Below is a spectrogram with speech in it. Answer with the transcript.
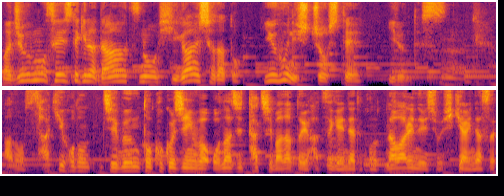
まあ、自分も政治的な弾圧の被害者だというふうに主張しているんです。うんあの先ほど自分と黒人は同じ立場だという発言でこのナワリヌイ氏を引き合いに出す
